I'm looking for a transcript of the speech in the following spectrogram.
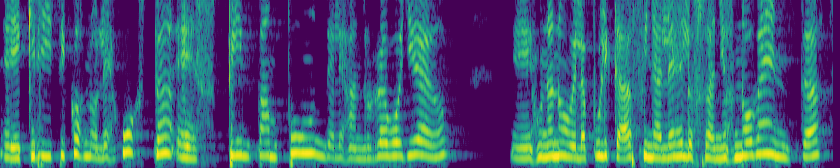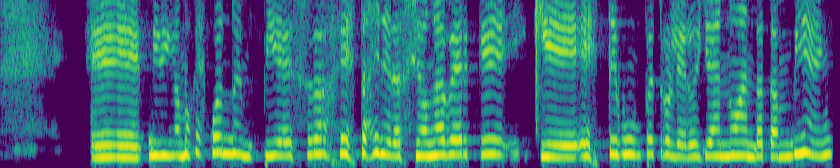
eh, críticos no les gusta, es Pim Pam Pum de Alejandro Rebolledo. Es una novela publicada a finales de los años 90 eh, y digamos que es cuando empieza esta generación a ver que, que este boom petrolero ya no anda tan bien.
